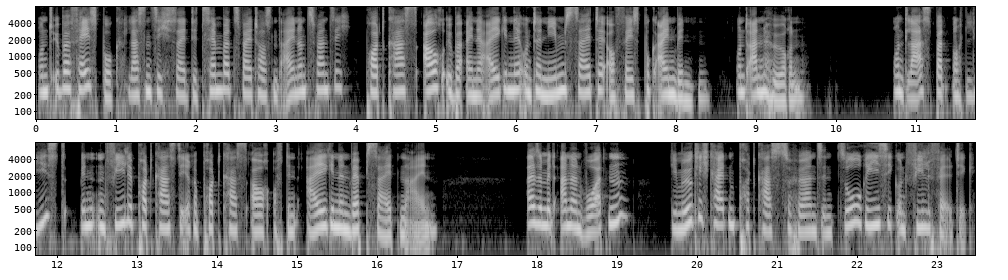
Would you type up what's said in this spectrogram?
Und über Facebook lassen sich seit Dezember 2021 Podcasts auch über eine eigene Unternehmensseite auf Facebook einbinden und anhören. Und last but not least binden viele Podcaster ihre Podcasts auch auf den eigenen Webseiten ein. Also mit anderen Worten, die Möglichkeiten, Podcasts zu hören, sind so riesig und vielfältig.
